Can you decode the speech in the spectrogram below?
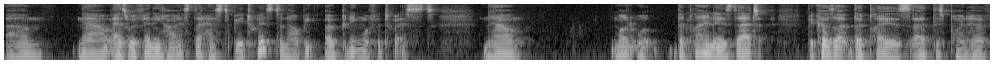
Um, now, as with any heist, there has to be a twist, and I'll be opening with a twist. Now, what, what the plan is that because the players at this point have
